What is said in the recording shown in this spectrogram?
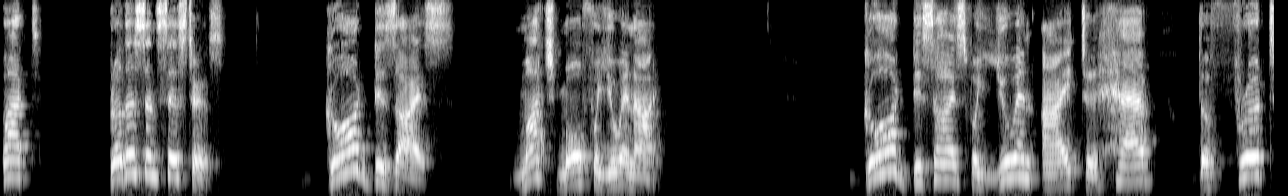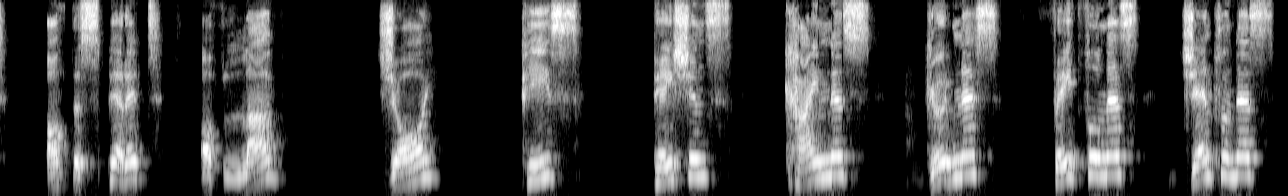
But, brothers and sisters, God desires much more for you and I. God desires for you and I to have the fruit of the Spirit of love, joy, peace, patience, kindness, goodness, faithfulness, gentleness,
